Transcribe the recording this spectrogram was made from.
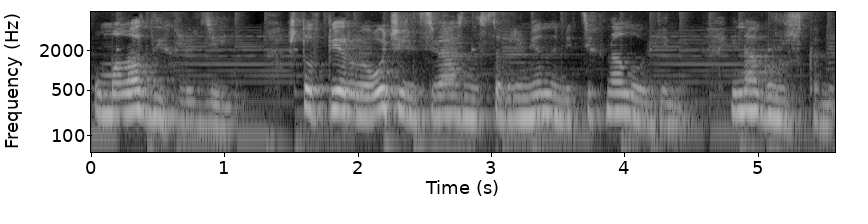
у молодых людей, что в первую очередь связано с современными технологиями и нагрузками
